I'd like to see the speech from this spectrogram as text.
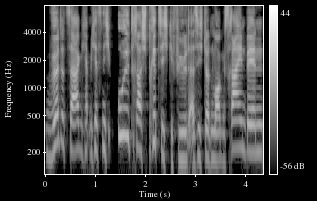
würde sagen, ich habe mich jetzt nicht ultra spritzig gefühlt, als ich dort morgens rein bin.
